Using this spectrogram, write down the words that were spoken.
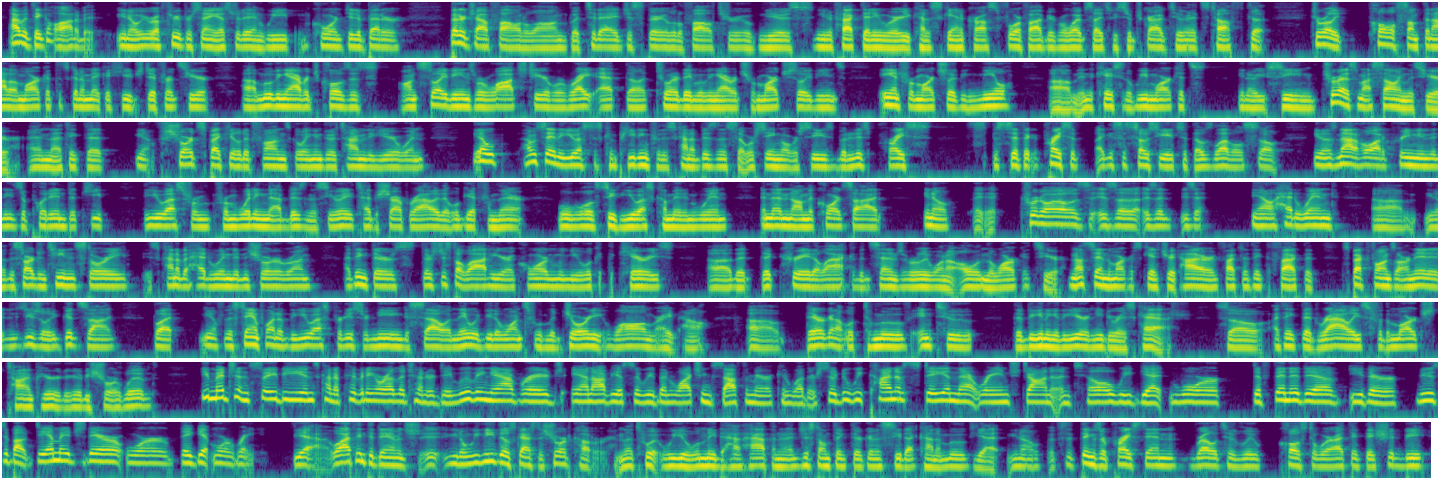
I would think a lot of it. You know, we were up three percent yesterday, and wheat and corn did a better better job following along. But today, just very little follow through news. You know, in fact, anywhere you kind of scan across four or five different websites we subscribe to, and it's tough to to really pull something out of the market that's going to make a huge difference here. Uh, moving average closes on soybeans were watched here. We're right at the 200 day moving average for March soybeans and for March soybean meal. Um, in the case of the wheat markets, you know, you've seen of selling this year. And I think that, you know, short speculative funds going into a time of the year when, you know, I would say the U.S. is competing for this kind of business that we're seeing overseas, but it is price specific, price I guess associates at those levels. So you know, there's not a whole lot of premium that needs to put in to keep the U.S. from from winning that business. You know, any type of sharp rally that we'll get from there, we'll we'll see the U.S. come in and win. And then on the court side, you know, eh, eh, crude oil is is a is a is a you know headwind. Um, you know, this Argentinian story is kind of a headwind in the shorter run. I think there's there's just a lot here in corn when you look at the carries uh, that that create a lack of incentives to really want to own the markets here. I'm not saying the markets can't trade higher. In fact, I think the fact that spec funds aren't in it is usually a good sign. But you know, from the standpoint of the U.S. producer needing to sell, and they would be the ones who are majority long right now, uh, they're going to look to move into the beginning of the year and need to raise cash. So I think that rallies for the March time period are going to be short lived. You mentioned soybeans kind of pivoting around the 200 day moving average. And obviously, we've been watching South American weather. So, do we kind of stay in that range, John, until we get more definitive either news about damage there or they get more rain? Yeah, well, I think the damage, eh, you know, we need those guys to short cover, and that's what we will need to have happen. And I just don't think they're going to see that kind of move yet. You know, if things are priced in relatively close to where I think they should be,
